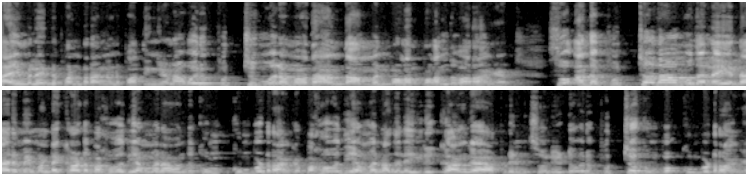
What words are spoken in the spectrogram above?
டைமில் என்ன பண்ணுறாங்கன்னு பார்த்தீங்கன்னா ஒரு புற்று மூலமாக தான் அந்த அம்மன் வள வளர்ந்து வராங்க. ஸோ அந்த புற்றதான் முதல்ல எல்லாருமே மண்டைக்காடு பகவதி அம்மனை வந்து கும் கும்பிடுறாங்க. பகவதி அம்மன் அதுல இருக்காங்க அப்படின்னு சொல்லிட்டு ஒரு புற்ற கும்ப கும்பிடுறாங்க.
